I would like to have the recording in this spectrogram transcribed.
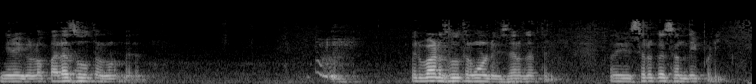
ഇങ്ങനെയൊക്കെയുള്ള പല സൂത്രങ്ങളും വരുന്നു. ഒരുപാട് സൂത്രങ്ങളുണ്ട് വിസർഗത്തിൽ. അത് വിസർഗസന്ധി പഠിക്കും.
